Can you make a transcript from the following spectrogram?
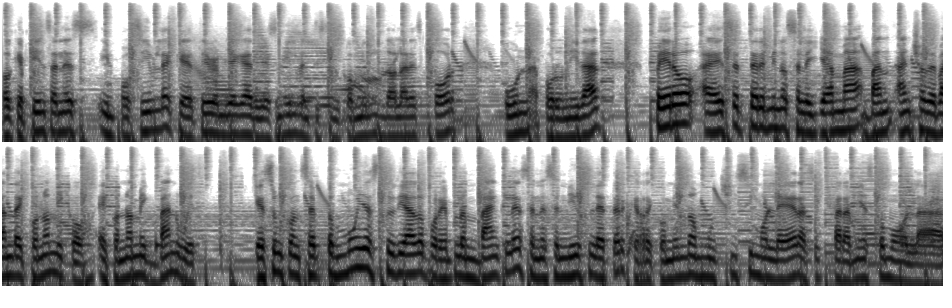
o que piensan es imposible que Ethereum llegue a 10 mil, 25 mil dólares por, una, por unidad pero a ese término se le llama ancho de banda económico, economic bandwidth, que es un concepto muy estudiado, por ejemplo, en Bankless, en ese newsletter que recomiendo muchísimo leer, así que para mí es como la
